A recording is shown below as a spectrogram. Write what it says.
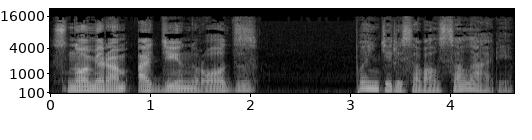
с номером один Родз?» поинтересовался Ларри.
